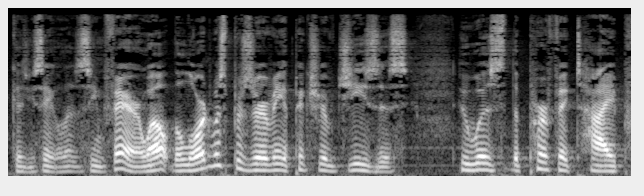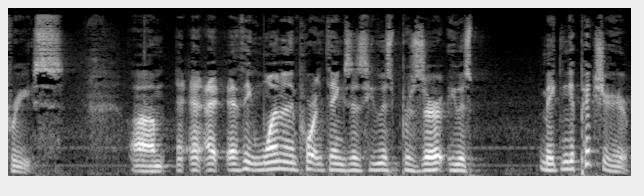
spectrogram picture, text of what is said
Because you say, well, that doesn't seem fair. Well, the Lord was preserving a picture of Jesus, who was the perfect high priest. Um, and I, I, think one of the important things is he was preserved. he was making a picture here.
